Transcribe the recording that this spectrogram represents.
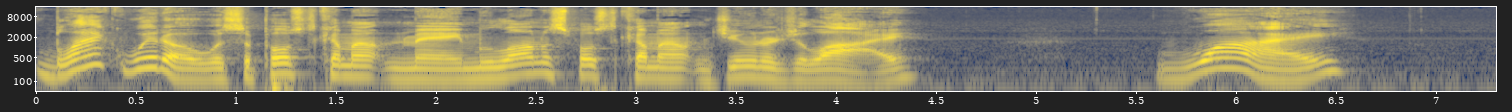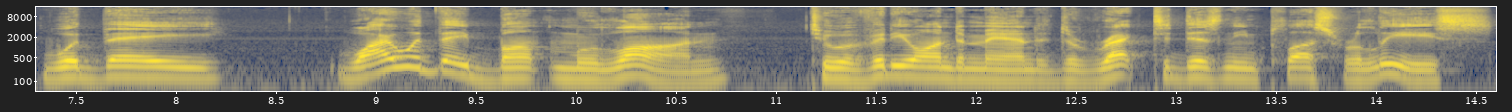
Black Widow was supposed to come out in May. Mulan was supposed to come out in June or July. Why would they why would they bump Mulan to a video on demand, a direct to Disney Plus release,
